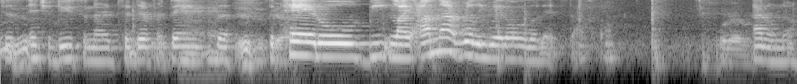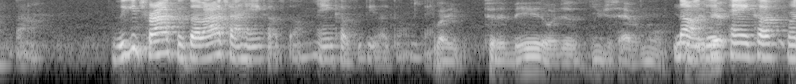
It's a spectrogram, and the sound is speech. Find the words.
just introducing her to different things. The the guy? pedals, beating. Like I'm not really with all of that stuff, so Whatever. I don't know. Nah. We can try some stuff. I'll try handcuffs though. Handcuffs would be like the only thing. Like to the bed or just you just have them on. no, Is just that- handcuff from.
